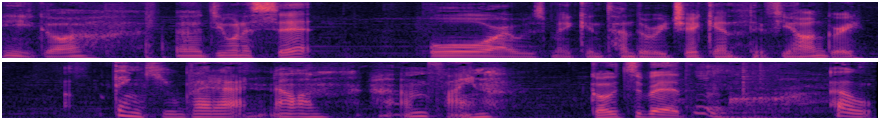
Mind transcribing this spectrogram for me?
Here you go. Uh, do you want to sit? Or I was making tandoori chicken if you're hungry. Thank you, but, uh, no, I'm, I'm fine. Go to bed. Oh,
